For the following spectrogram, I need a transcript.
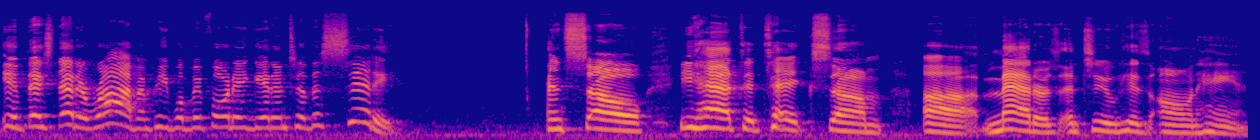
if they started robbing people before they get into the city? And so he had to take some uh, matters into his own hand.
